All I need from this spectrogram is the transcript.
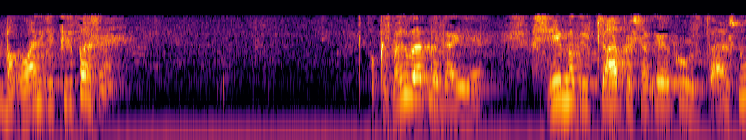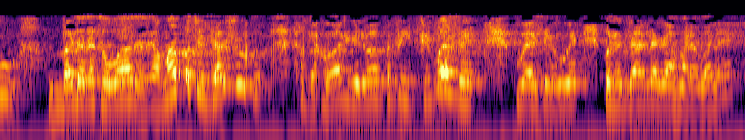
भगवान की कृपा से। तो कृपा की बात बताई है। सीम की चाप सके को तासु बड़ रखवार रमापति जासु भगवान की रमापति कृपा से वैसे हुए, उन्हें जान लगा हमारा बल है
